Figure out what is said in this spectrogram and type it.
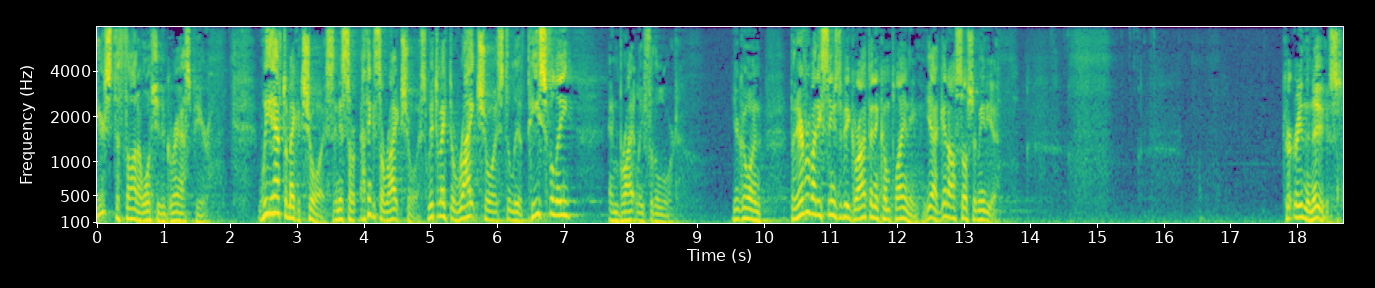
Here's the thought I want you to grasp here. We have to make a choice, and it's a, I think it's the right choice. We have to make the right choice to live peacefully and brightly for the Lord. You're going, but everybody seems to be griping and complaining. Yeah, get off social media. Quit reading the news.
